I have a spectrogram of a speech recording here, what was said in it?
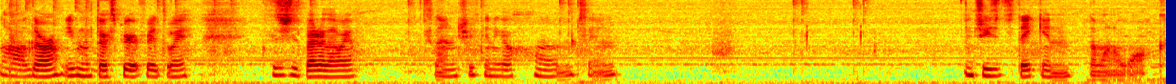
uh, there, even if their spirit fades away. Cause it's just better that way. So then she's gonna go home soon. And she's taking them on a walk.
